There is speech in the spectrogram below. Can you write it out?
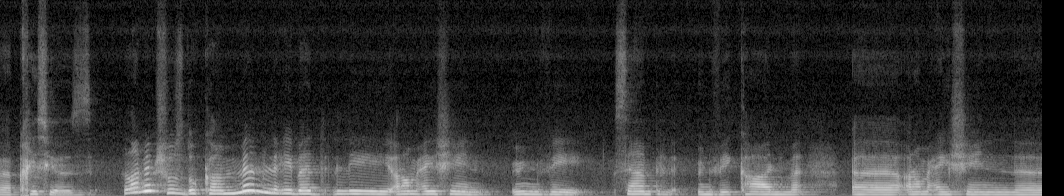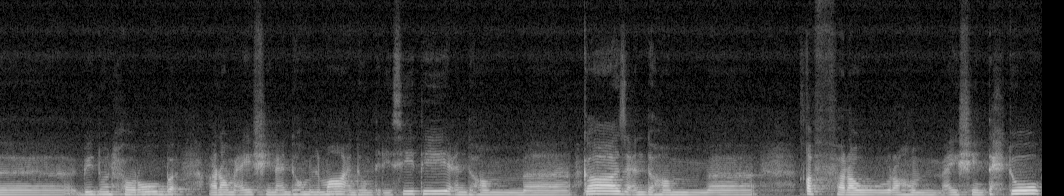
précieuse la même chose دوكا même العباد اللي راهم عايشين une vie simple une vie calme راهم عايشين آه بدون حروب. راهم عايشين عندهم الماء عندهم électricité عندهم آه غاز عندهم آه قف راهم عايشين تحته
